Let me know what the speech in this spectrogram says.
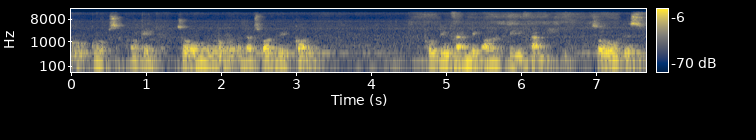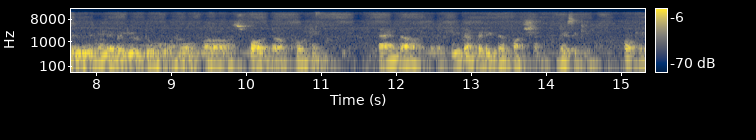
groups okay so that's what we call protein family or Pfam. So this will enable you to you know, uh, spot uh, protein and uh, you can predict the function basically. Okay.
